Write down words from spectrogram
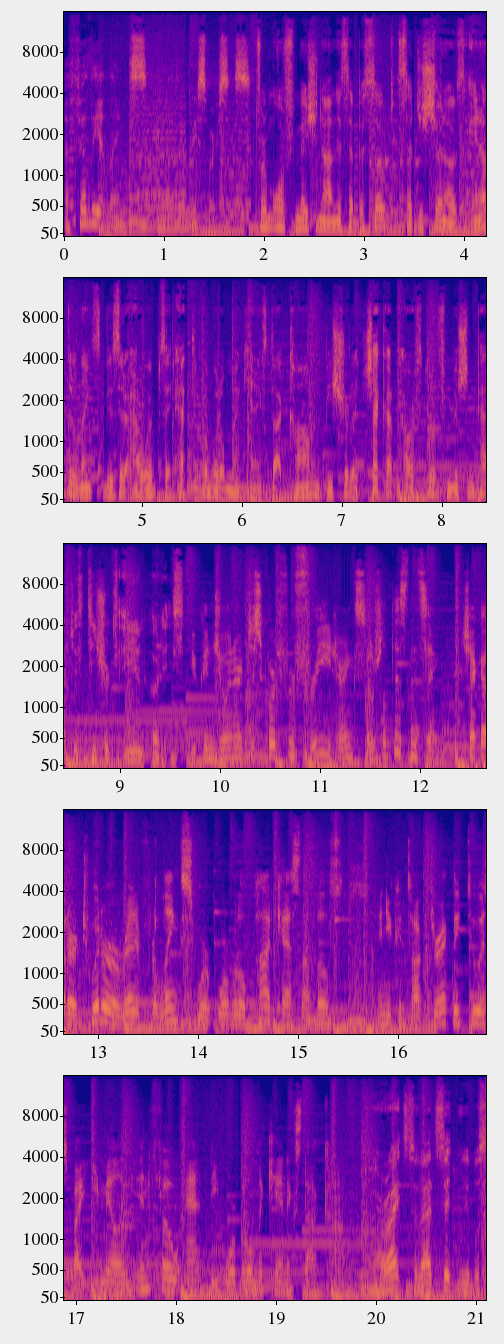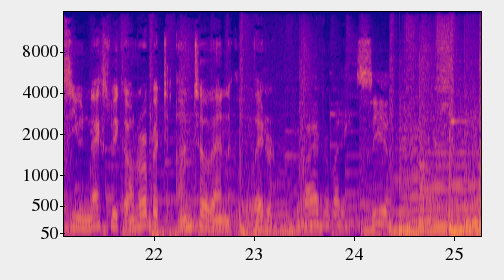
affiliate links, and other resources. For more information on this episode, such as show notes and other links, visit our website at theorbitalmechanics.com. Be sure to check out our store for mission patches, t-shirts, and hoodies. You can join our Discord for free during social distancing. Check out our Twitter or Reddit for links. We're Orbital Podcast on both. And you can talk directly to us by emailing info at theorbitalmechanics.com. All right, so that's it. We will see you next week on Orbit. Until then, later. Goodbye, everybody. See ya.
